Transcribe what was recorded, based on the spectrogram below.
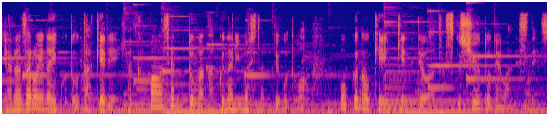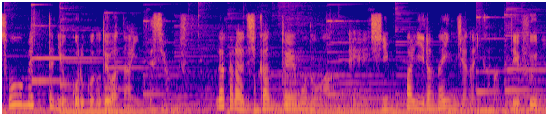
に。やらざるを得ないことだけで100%がなくなりましたっていうことは、僕の経験では、タスクシュートではですね、そうめったに起こることではないんですよ。だから時間というものは、えー、心配いらないんじゃないかなっていうふうに、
